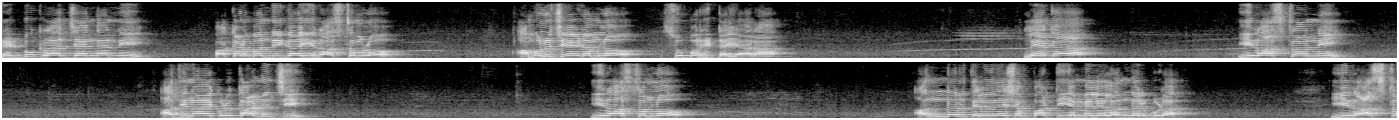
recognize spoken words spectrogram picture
రెడ్ బుక్ రాజ్యాంగాన్ని పకడ్బందీగా ఈ రాష్ట్రంలో అమలు చేయడంలో సూపర్ హిట్ అయ్యారా? లేక ఈ రాష్ట్రాన్ని అధినాయకుడు కాడి నుంచి ఈ రాష్ట్రంలో అందరూ తెలుగుదేశం పార్టీ ఎమ్మెల్యేలు అందరూ కూడా ఈ రాష్ట్ర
